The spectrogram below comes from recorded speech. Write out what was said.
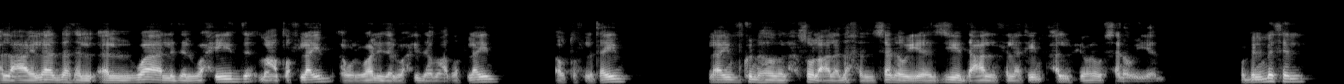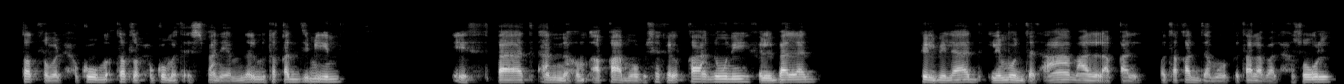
العائلات ذات الوالد الوحيد مع طفلين أو الوالدة الوحيدة مع طفلين أو طفلتين لا يمكنهم الحصول على دخل سنوي يزيد على ثلاثين ألف يورو سنويًا. وبالمثل تطلب الحكومة تطلب حكومة إسبانيا من المتقدمين إثبات أنهم أقاموا بشكل قانوني في البلد في البلاد لمدة عام على الأقل وتقدموا بطلب الحصول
